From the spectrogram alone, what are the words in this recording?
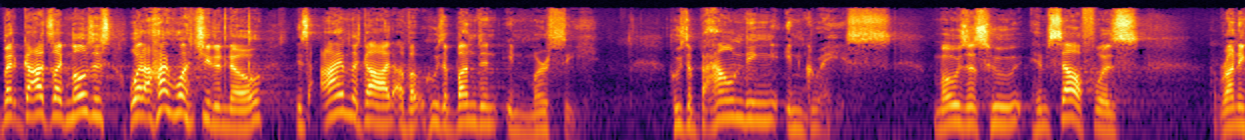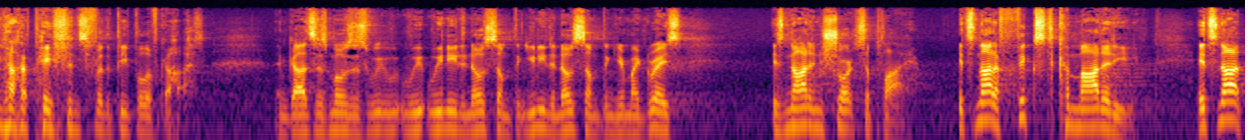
But God's like Moses, what I want you to know is I'm the God of a, who's abundant in mercy, who's abounding in grace. Moses, who himself was running out of patience for the people of God. And God says, Moses, we, we, we need to know something. You need to know something here. My grace is not in short supply, it's not a fixed commodity, it's not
